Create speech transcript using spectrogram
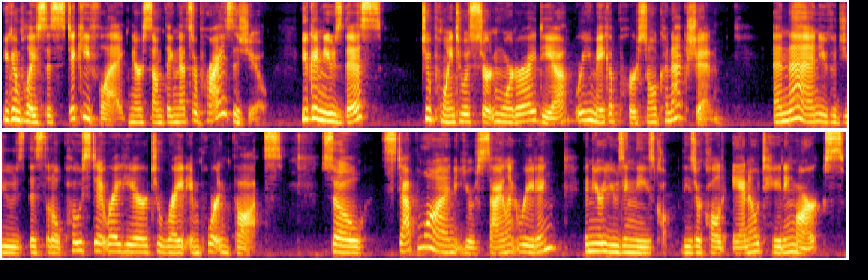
You can place a sticky flag near something that surprises you. You can use this to point to a certain word or idea where you make a personal connection. And then you could use this little post it right here to write important thoughts. So, step one, you're silent reading. Then you're using these, these are called annotating marks.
